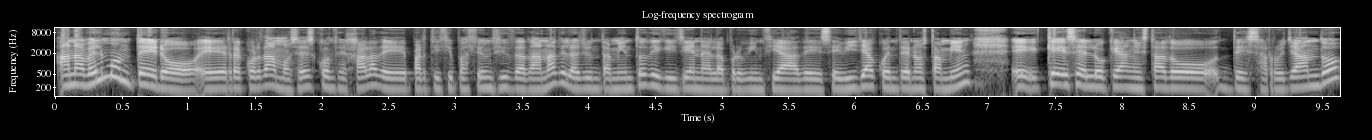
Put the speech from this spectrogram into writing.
Anabel Montero, eh, recordamos, es concejala de Participación Ciudadana del Ayuntamiento de Guillena en la provincia de Sevilla. Cuéntenos también eh, qué es lo que han estado desarrollando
